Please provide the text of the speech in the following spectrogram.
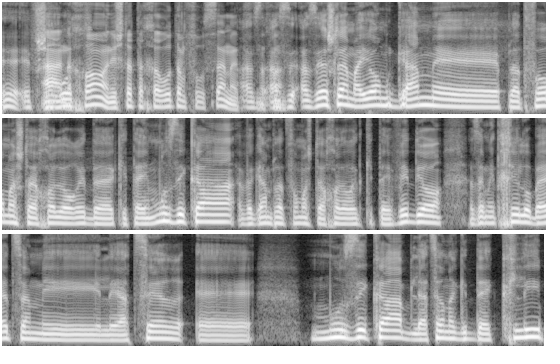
אה, אפשרות... אה, נכון, יש את התחרות המפורסמת, אז, נכון. אז, אז יש להם היום גם אה, פלטפורמה שאתה יכול להוריד אה, קטעי מוזיקה וגם פלטפורמה שאתה יכול להוריד קטעי וידאו, אז הם התחילו בעצם מלייצר אה, מוזיקה, לייצר נגיד אה, קליפ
